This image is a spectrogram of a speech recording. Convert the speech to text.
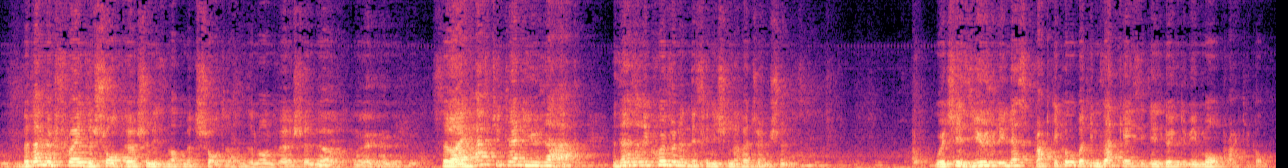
but I'm afraid the short version is not much shorter than the long version. No. So I have to tell you that there's an equivalent definition of adjunction, which is usually less practical, but in that case it is going to be more practical.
